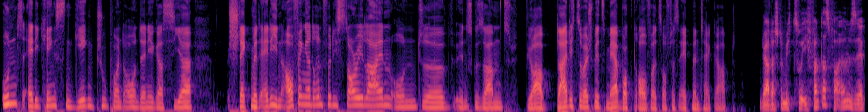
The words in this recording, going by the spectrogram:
und Eddie Kingston gegen 2.0 und Daniel Garcia steckt mit Eddie ein Aufhänger drin für die Storyline und äh, insgesamt, ja, da hätte ich zum Beispiel jetzt mehr Bock drauf als auf das Eight-Man-Tag gehabt. Ja, da stimme ich zu. Ich fand das vor allem sehr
